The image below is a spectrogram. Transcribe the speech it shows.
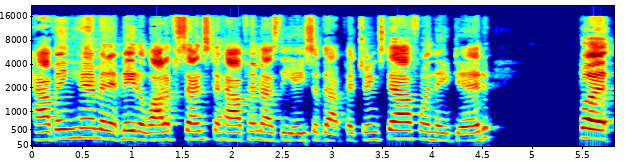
having him. And it made a lot of sense to have him as the ace of that pitching staff when they did. But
